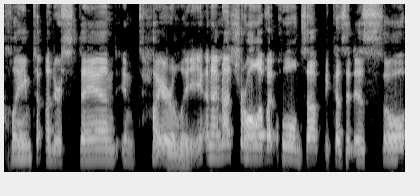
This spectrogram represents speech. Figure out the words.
claim to understand entirely. And I'm not sure all of it holds up because it is so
